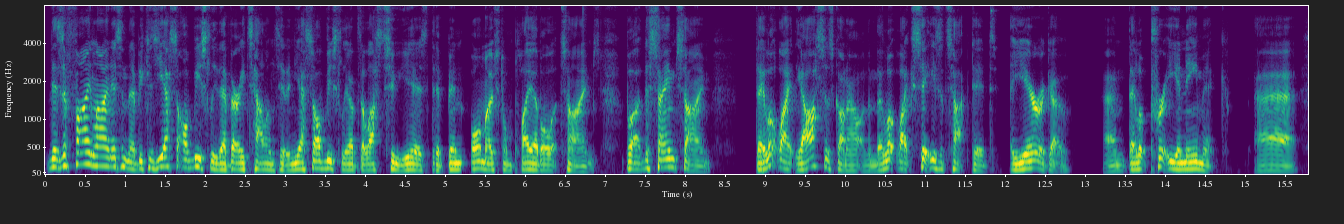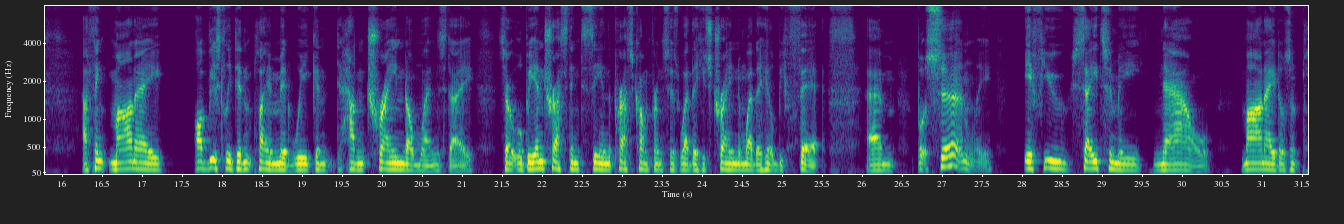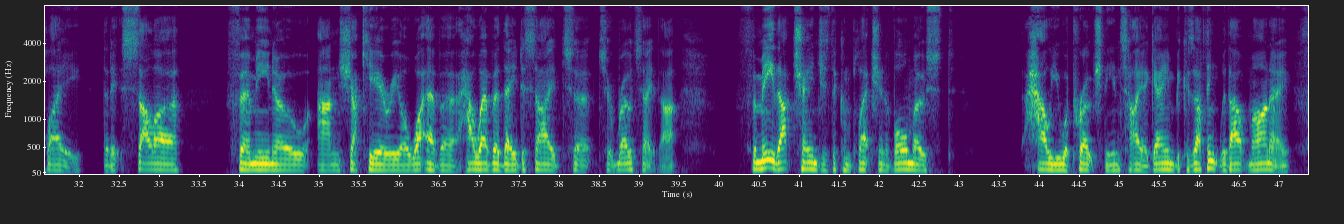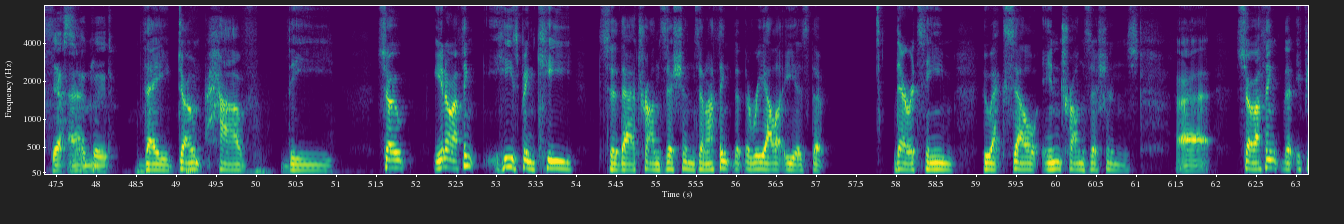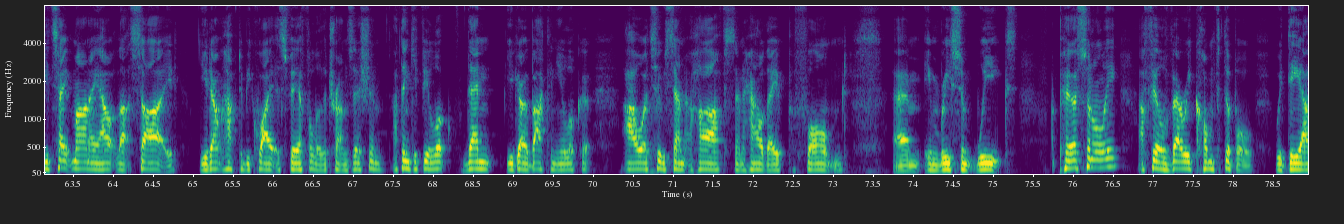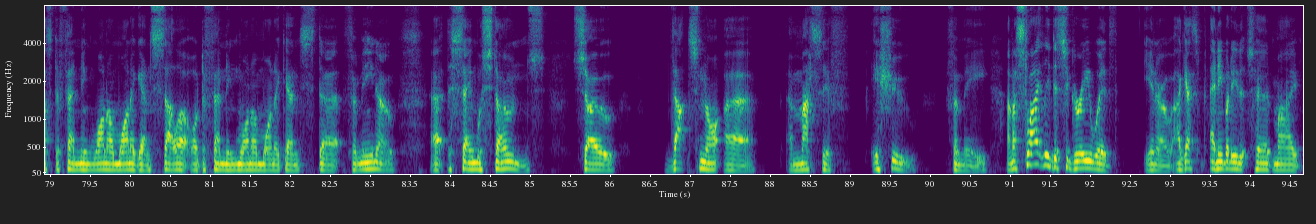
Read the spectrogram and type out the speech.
There's a fine line, isn't there? Because yes, obviously they're very talented, and yes, obviously over the last two years they've been almost unplayable at times. But at the same time, they look like the arse has gone out of them. They look like City's attack did a year ago. Um, they look pretty anemic. Uh, I think Mane obviously didn't play in midweek and hadn't trained on Wednesday. So it will be interesting to see in the press conferences whether he's trained and whether he'll be fit. Um, but certainly, if you say to me now, Mane doesn't play, that it's Salah, Firmino and Shaqiri or whatever, however they decide to, to rotate that, for me, that changes the complexion of almost how you approach the entire game because I think without Mane, Yes, Um, agreed. they don't have the so you know i think he's been key to their transitions and i think that the reality is that they're a team who excel in transitions uh, so i think that if you take mane out that side you don't have to be quite as fearful of the transition i think if you look then you go back and you look at our two centre halves and how they've performed um, in recent weeks personally, I feel very comfortable with Dias defending one on one against Salah or defending one on one against uh, Firmino. Uh, the same with Stones. So that's not a, a massive issue for me. And I slightly disagree with, you know, I guess anybody that's heard my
